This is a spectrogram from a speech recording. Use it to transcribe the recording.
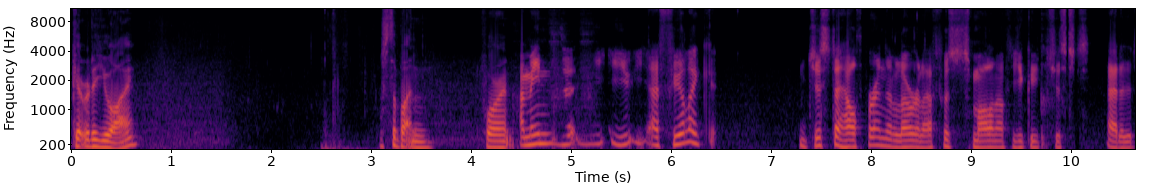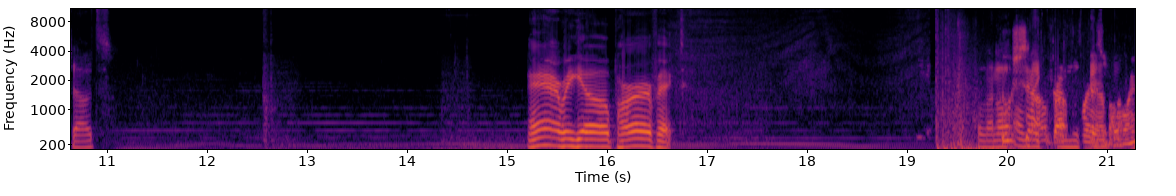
get rid of UI? What's the button for it? I mean, the, you, I feel like just the health bar in the lower left was small enough that you could just edit it out. There we go. Perfect. Well, then I'll, Who I'll set make that friendly flare, by the visible. way?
